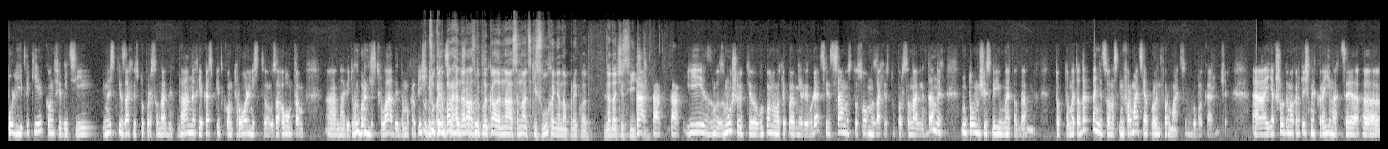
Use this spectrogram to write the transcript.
політики, конфіденційності, захисту персональних даних, якась підконтрольність, е, загалом там навіть виборність влади, демократичні Цукерберга принципи, не раз викликали на сенатські слухання, наприклад, для дачі свідчень. Так, так, так. І змушують е, виконувати певні регуляції саме стосовно захисту персональних даних, ну в тому числі і метаданих. Тобто метадані це у нас інформація про інформацію, грубо кажучи. А якщо в демократичних країнах це е,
